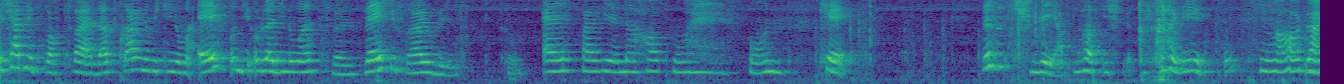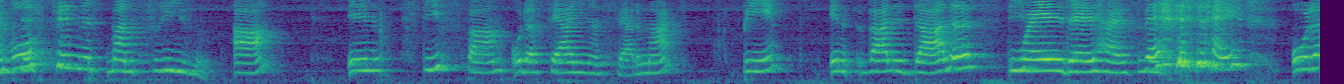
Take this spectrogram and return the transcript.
Ich habe jetzt noch zwei Ersatzfragen, nämlich die Nummer 11 und die, oder die Nummer 12. Welche Frage willst Elf, weil wir in der Hausnummer 11 wohnen. Okay. Das ist schwer. Du hast die schwere Frage jetzt. Wow, danke. Wo findet man Friesen? A. In Steves Farm oder Ferdinands Pferdemarkt. B. In Valedale, Steves Whale heißt es. Valley oder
